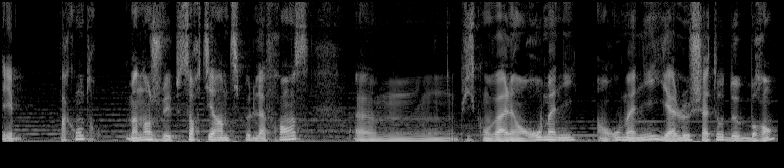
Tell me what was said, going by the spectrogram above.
Et par contre, maintenant je vais sortir un petit peu de la France. euh, puisqu'on va aller en Roumanie. En Roumanie, il y a le château de Bran.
